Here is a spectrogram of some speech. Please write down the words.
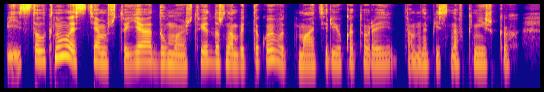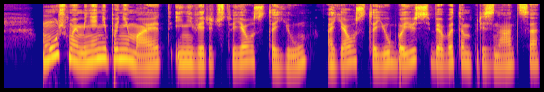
и столкнулась с тем, что я думаю, что я должна быть такой вот матерью, которой там написано в книжках, Муж мой меня не понимает и не верит, что я устаю, а я устаю, боюсь себе об этом признаться.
